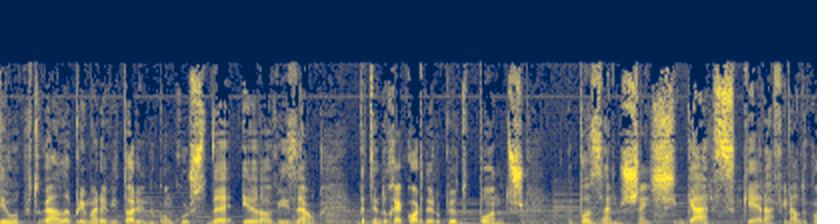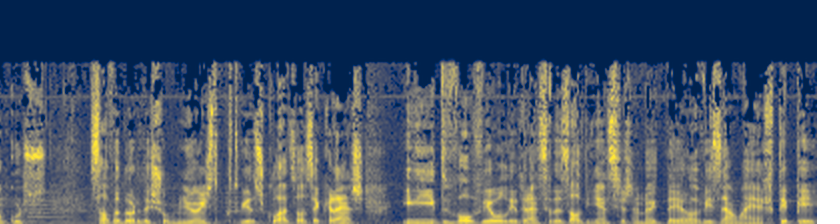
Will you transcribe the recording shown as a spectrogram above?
deu a Portugal a primeira vitória no concurso da Eurovisão, batendo o recorde europeu de pontos, após anos sem chegar sequer à final do concurso. Salvador deixou milhões de portugueses colados aos ecrãs e devolveu a liderança das audiências na noite da Eurovisão à RTP.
